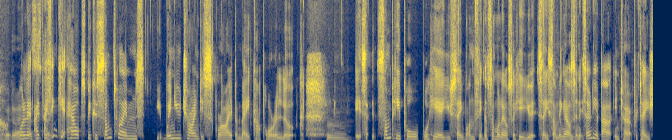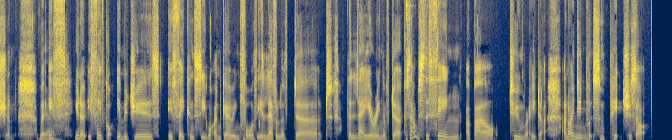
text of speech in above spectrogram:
what we're doing. Well, it, I, I think it helps because sometimes when you try and describe a makeup or a look, Hmm. it's some people will hear you say one thing and someone else will hear you say something else, and it's only about interpretation. But Yeah. if you know, if they've got images, if they can see what I'm going for, the level of dirt, the layering of dirt, because that was the thing about Tomb Raider. And I did Mm. put some pictures up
